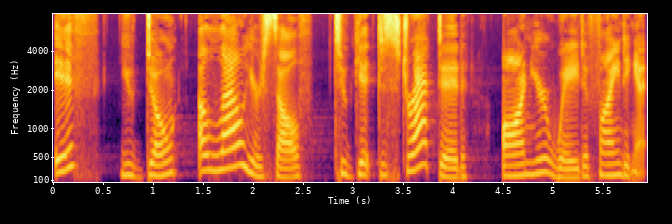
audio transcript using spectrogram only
if you don't allow yourself to get distracted on your way to finding it.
